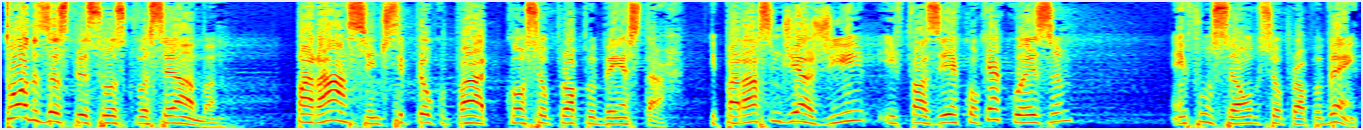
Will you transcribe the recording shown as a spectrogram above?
todas as pessoas que você ama, parassem de se preocupar com o seu próprio bem-estar e parassem de agir e fazer qualquer coisa em função do seu próprio bem.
